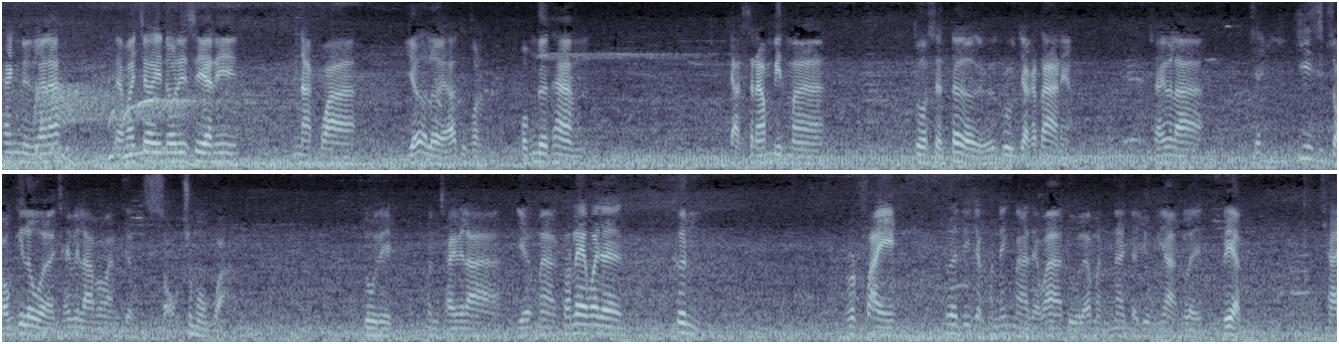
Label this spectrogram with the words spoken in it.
แห่งหนึ่งแล้วนะ แต่มาเจออินโดนีเซียนี่หนักกว่าเยอะเลยครับทุกคนผมเดินทาง จากสนามบินมาตัวเซ็นเตอร์ หรือกรุงจาการ์ตาเนี่ย ใช้เวลา 22 กิโลนะใช้เวลาประมาณเกือบ 2 ชั่วโมงกว่า ดูสิมันใช้เวลาเยอะมาก ตอนแรกว่าจะขึ้น รถไฟเพื่อที่จะคอนเน c t มาแต่ว่าดูแล้วมันน่าจะยุ่งยากเลย เรียกใช้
